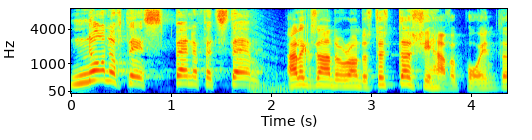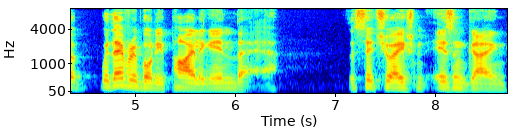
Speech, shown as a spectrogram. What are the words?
None of this benefits them. Alexander Rondos, does, does she have a point that with everybody piling in there, the situation isn't going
